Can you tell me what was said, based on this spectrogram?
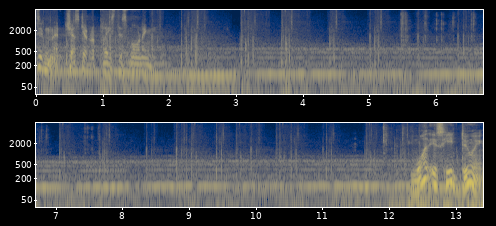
Didn't that just get replaced this morning? What is he doing?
